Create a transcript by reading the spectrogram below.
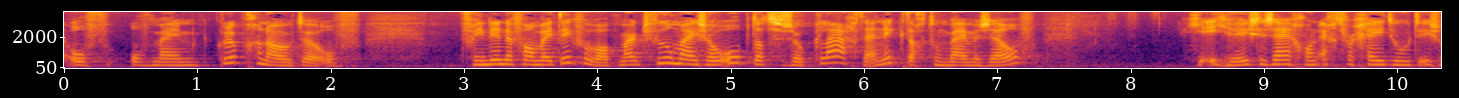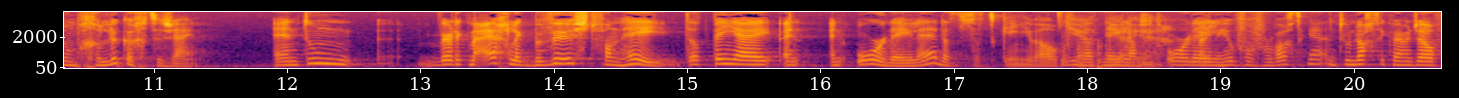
of, of mijn clubgenoten of vriendinnen van weet ik veel wat. Maar het viel mij zo op dat ze zo klaagden. En ik dacht toen bij mezelf, Jee, ze zijn gewoon echt vergeten hoe het is om gelukkig te zijn. En toen eh, werd ik me eigenlijk bewust van... hé, hey, dat ben jij... En, en oordelen, hè? Dat, dat ken je wel ook van Ja, het Nederlands. ja, ja. Het oordelen, heel veel verwachtingen. En toen dacht ik bij mezelf...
